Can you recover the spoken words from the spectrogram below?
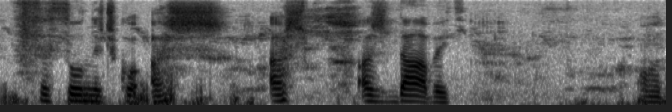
все сонечко аж, аж, аж давить. От.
